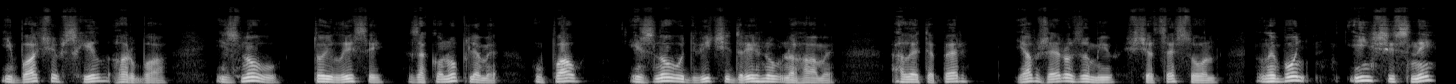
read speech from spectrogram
і бачив схил горба. І знову той лисий за коноплями упав і знову двічі дригнув ногами. Але тепер я вже розумів, що це сон. Лебонь, інші сни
